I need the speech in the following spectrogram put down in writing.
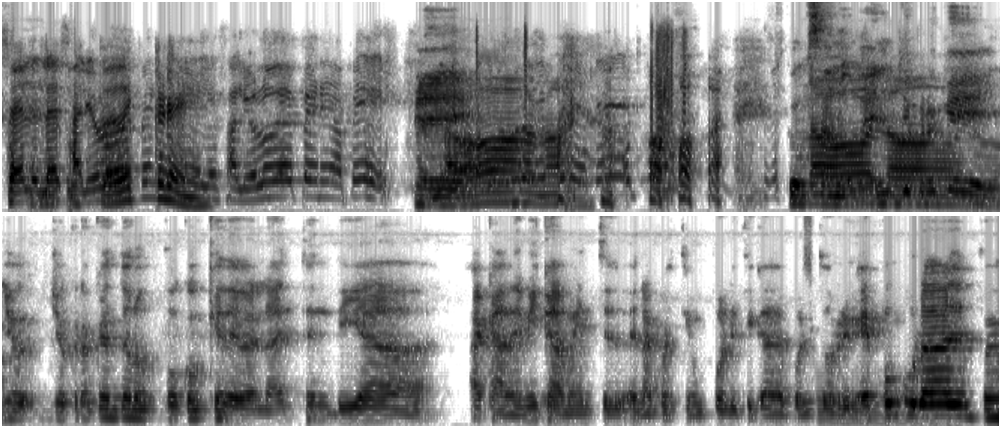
Se le, le salió lo de ¿Ustedes PNP, creen? le salió lo de PNP. Eh, No, no, no. No, yo no, creo que no. yo, yo creo que es de los pocos que de verdad entendía académicamente de la cuestión política de Puerto Sí. Rico. Es popular, pues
